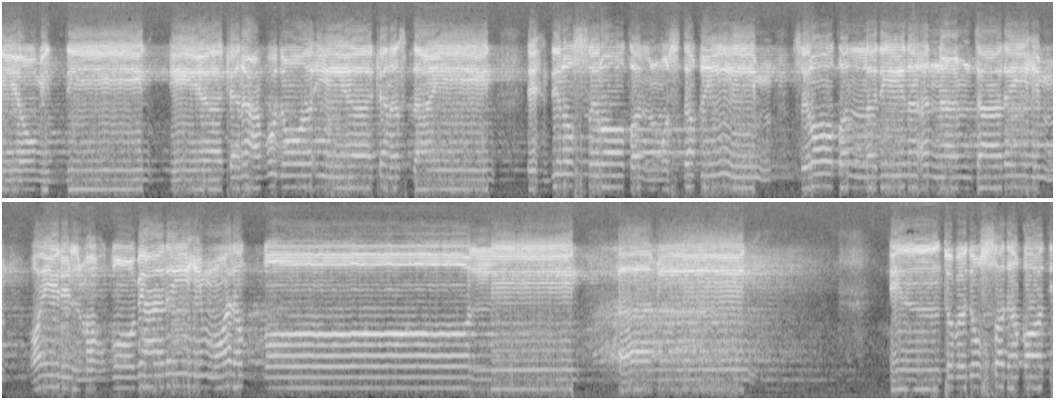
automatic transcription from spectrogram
مالك يوم الدين إياك نعبد وإياك نستعين اهدنا الصراط المستقيم صراط الذين أنعمت عليهم غير المغضوب عليهم ولا الضالين. آمين. إن تبدوا الصدقات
